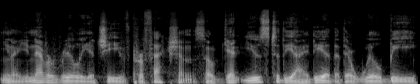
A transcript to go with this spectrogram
you know, you never really achieve perfection. So get used to the idea that there will be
